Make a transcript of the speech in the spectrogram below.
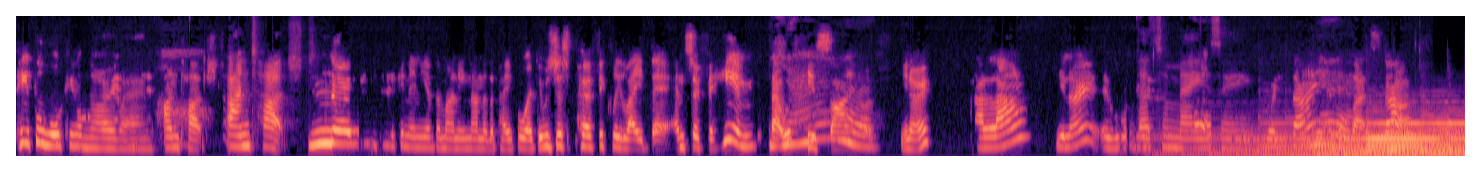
people walking No way. untouched. Untouched. No one taken any of the money, none of the paperwork. It was just perfectly laid there. And so for him, that was his sign of, you know, Allah, you know, it was That's amazing. sign and all that stuff.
